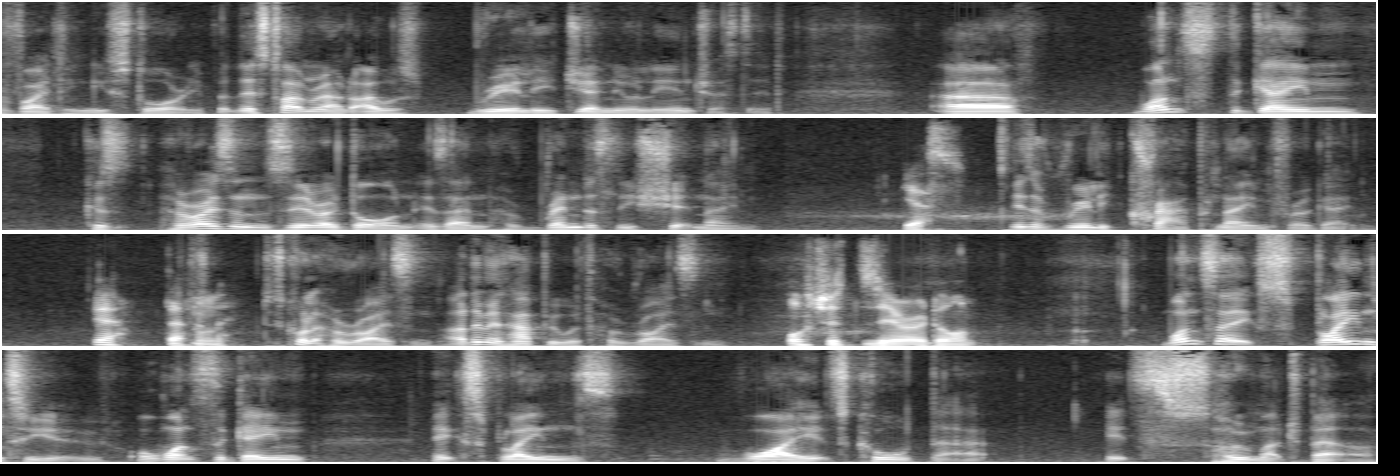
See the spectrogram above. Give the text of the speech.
providing you story. But this time around, I was really genuinely interested. Uh, once the game, because Horizon Zero Dawn is an horrendously shit name. Yes. It's a really crap name for a game. Yeah, definitely. Just call it Horizon. I'd have been happy with Horizon. Or just Zero Dawn. Once they explain to you, or once the game explains why it's called that, it's so much better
